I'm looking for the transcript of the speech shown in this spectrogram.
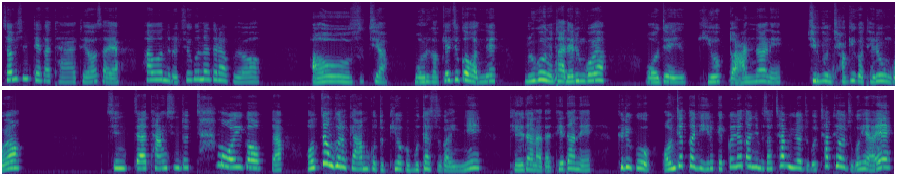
점심때가 다 되어서야 화원으로 출근하더라고요. 아우, 숙취야. 머리가 깨질 것 같네. 물건은 다 내린 거야? 어제 일 기억도 안 나네. 집은 자기가 데려온 거야? 진짜 당신도 참 어이가 없다. 어쩜 그렇게 아무것도 기억을 못할 수가 있니? 대단하다, 대단해. 그리고 언제까지 이렇게 끌려다니면서 차 빌려주고 차 태워주고 해야 해?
